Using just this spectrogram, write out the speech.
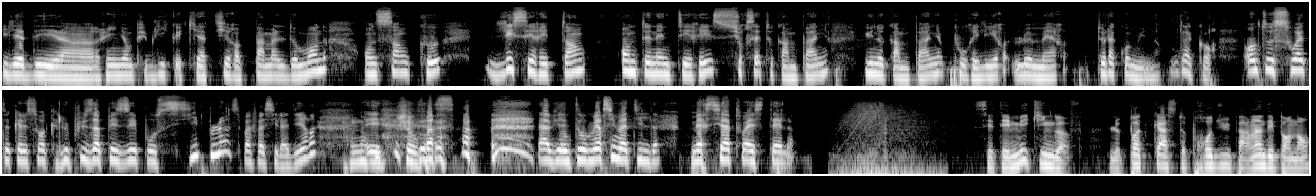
Il y a des euh, réunions publiques qui attirent pas mal de monde. On sent que les Sérétans ont un intérêt sur cette campagne, une campagne pour élire le maire de la commune. D'accord. On te souhaite qu'elle soit le plus apaisée possible. C'est pas facile à dire. Non, Et je vois ça. à bientôt. Merci Mathilde. Merci à toi Estelle. C'était Making of le podcast produit par l'Indépendant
